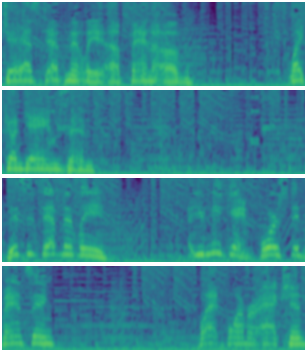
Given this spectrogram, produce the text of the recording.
JS definitely a fan of light gun games and this is definitely a unique game. Forced advancing, platformer action.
